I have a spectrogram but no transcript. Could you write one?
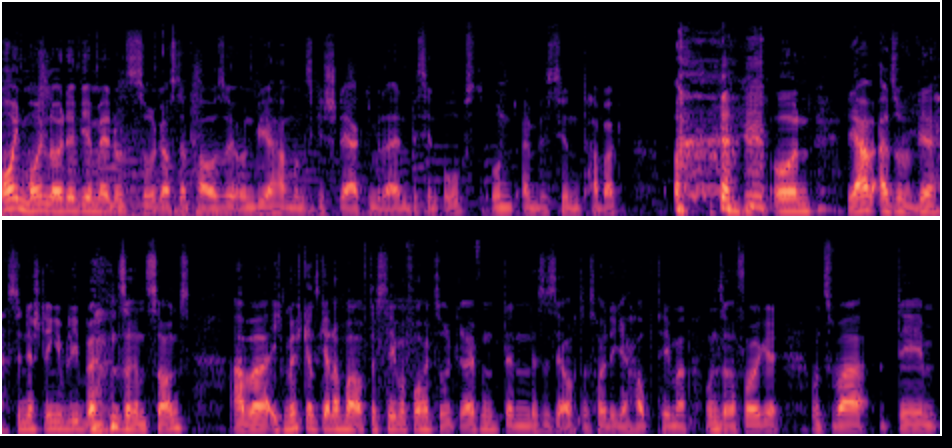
Moin, moin Leute, wir melden uns zurück aus der Pause und wir haben uns gestärkt mit ein bisschen Obst und ein bisschen Tabak. und ja, also wir sind ja stehen geblieben bei unseren Songs, aber ich möchte ganz gerne nochmal auf das Thema vorher zurückgreifen, denn das ist ja auch das heutige Hauptthema unserer Folge und zwar dem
